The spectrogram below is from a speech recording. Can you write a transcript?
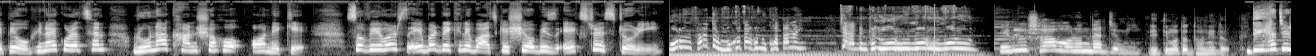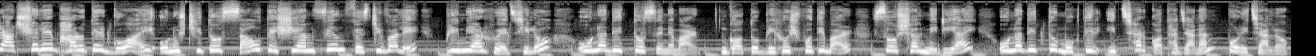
এতে অভিনয় করেছেন রুনা খান সহ অনেকে। সো ভিউয়ার্স এবার দেখে নেব আজকের শোবিজ এক্সট্রা স্টোরি কথা নাই। সারাদিন এগুলো সব অরুণদার জমি। রীতিমতো ধনী লোক। দুই হাজার আট সালে ভারতের গোয়ায় অনুষ্ঠিত সাউথ এশিয়ান ফিল্ম ফেস্টিভ্যালে প্রিমিয়ার হয়েছিল উনাদিত্য সিনেমার। গত বৃহস্পতিবার সোশ্যাল মিডিয়ায় উনাদিত্য মুক্তির ইচ্ছার কথা জানান পরিচালক।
